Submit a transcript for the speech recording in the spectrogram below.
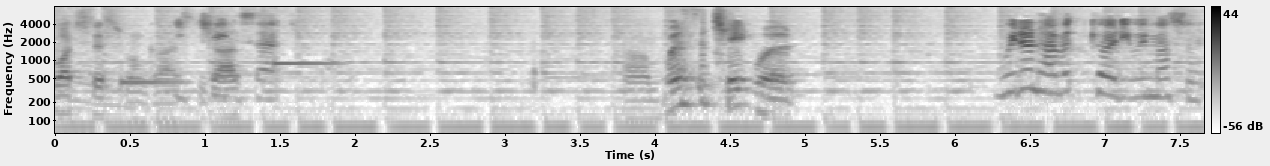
watch this one, You guys. You cheated, guys. Sat. Um, Where's the cheat word? We don't have it, Cody. We mustn't.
